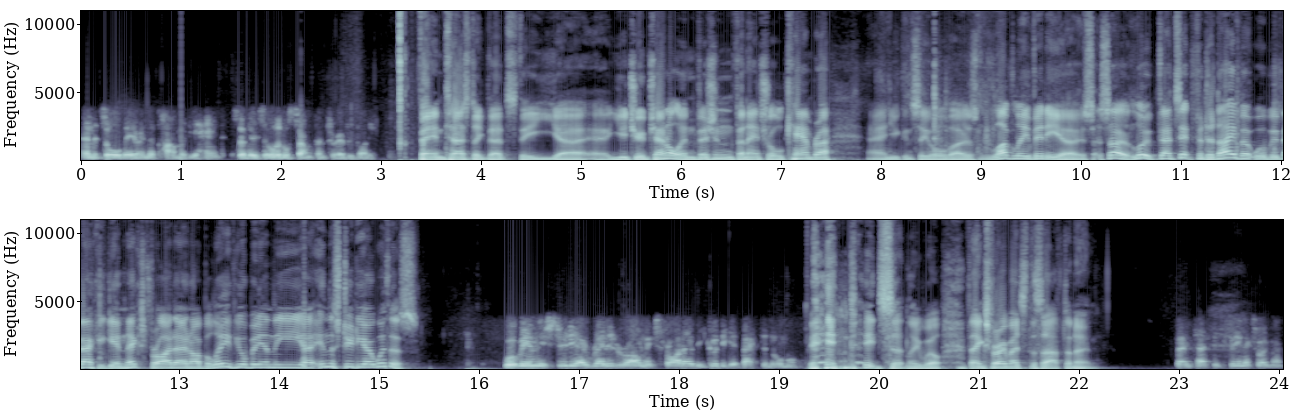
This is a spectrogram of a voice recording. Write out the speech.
and it's all there in the palm of your hand. So there's a little something for everybody. Fantastic. That's the uh, uh, YouTube channel, Envision Financial Canberra, and you can see all those lovely videos. So, Luke, that's it for today, but we'll be back again next Friday, and I believe you'll be in the uh, in the studio with us. We'll be in the studio ready to roll next Friday. It'll be good to get back to normal. Indeed, certainly will. Thanks very much this afternoon. Fantastic. See you next week, mate.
